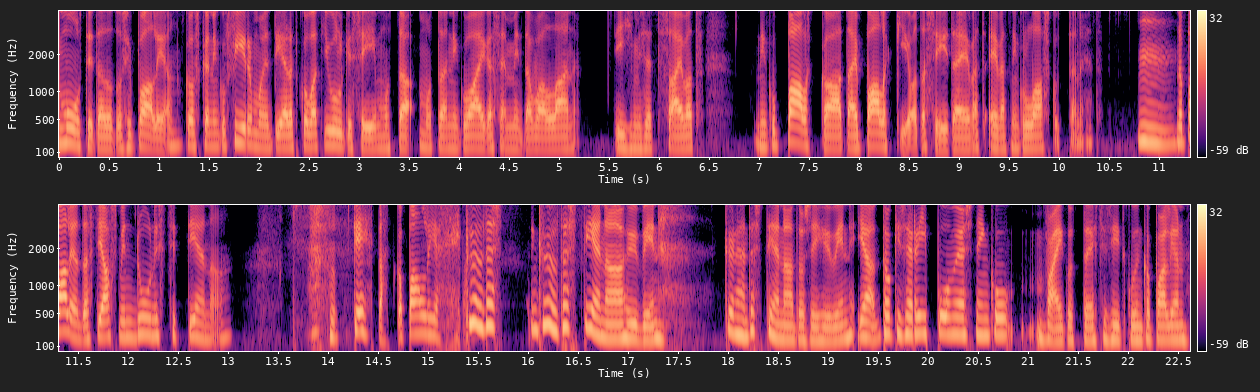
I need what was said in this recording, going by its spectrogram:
muutti tätä tosi paljon, koska niinku firmojen tiedot ovat julkisia, mutta, mutta niinku aikaisemmin tavallaan ihmiset saivat niin kuin palkkaa tai palkkiota siitä eivät, eivät niin kuin laskuttaneet. Mm. No paljon tästä Jasmin duunista sitten tienaa. Kehtaatko paljastaa? Kyllä tästä, kyllä tästä tienaa hyvin. Kyllähän tästä tienaa tosi hyvin. Ja toki se riippuu myös niin kuin vaikuttajista siitä, kuinka paljon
